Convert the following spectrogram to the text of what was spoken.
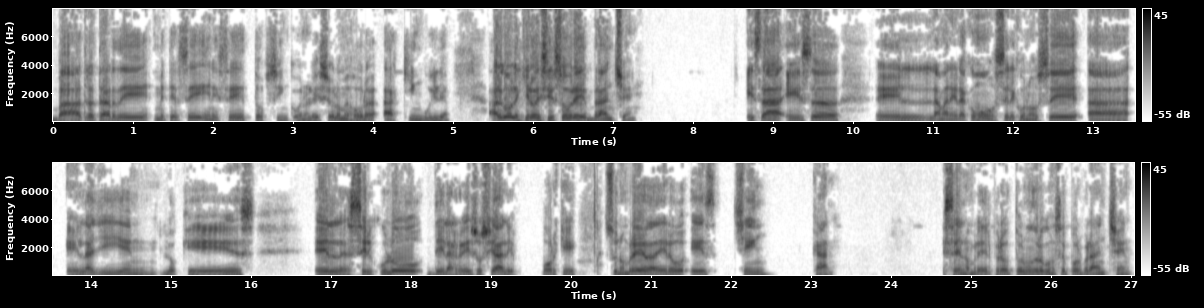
va a tratar de meterse en ese top 5. Bueno, le deseo lo mejor a King William. Algo les quiero decir sobre Branchen. Esa es uh, la manera como se le conoce a él allí en lo que es el círculo de las redes sociales, porque su nombre verdadero es Chen Kan. Ese es el nombre de él, pero todo el mundo lo conoce por Branchen.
